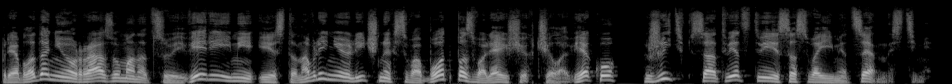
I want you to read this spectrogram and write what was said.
преобладанию разума над суевериями и становлению личных свобод, позволяющих человеку жить в соответствии со своими ценностями.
